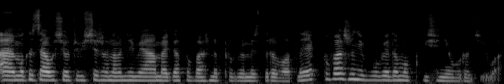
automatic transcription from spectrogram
um, okazało się oczywiście, że ona będzie miała mega poważne problemy zdrowotne. Jak poważne nie było wiadomo, póki się nie urodziła.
